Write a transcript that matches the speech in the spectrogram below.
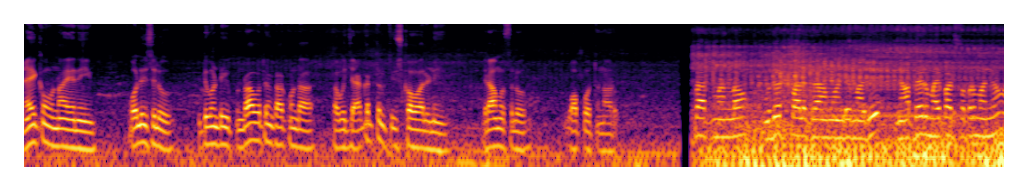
అనేకం ఉన్నాయని పోలీసులు ఇటువంటి పునరావృతం కాకుండా తగు జాగ్రత్తలు తీసుకోవాలని గ్రామస్తులు వాపోతున్నారు. మండలం ముదూర్పాలెం గ్రామం అండి మాది. నా పేరు మైపాటి సుబ్రహ్మణ్యం.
